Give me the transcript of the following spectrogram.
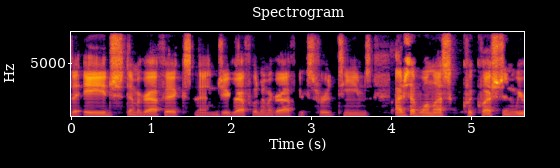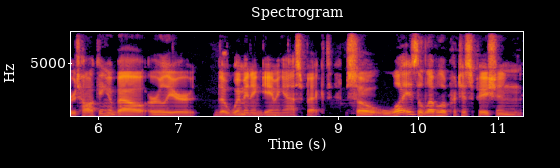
the age demographics and geographical demographics for teams. I just have one last quick question. We were talking about earlier the women in gaming aspect. So, what is the level of participation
